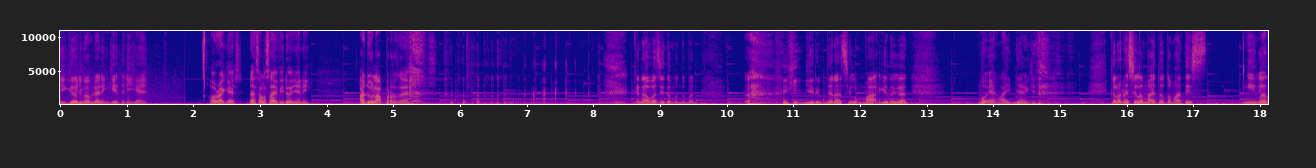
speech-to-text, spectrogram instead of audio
Tiga lima belas ringgit tadi kan Alright guys. Dah selesai videonya nih. Aduh lapar saya. Kenapa sih teman-teman Ngirimnya nasi lemak gitu kan? Mau yang lainnya gitu. Kalau nasi lemak itu otomatis Ngiler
